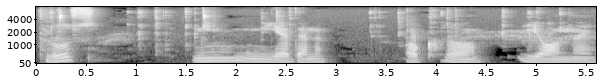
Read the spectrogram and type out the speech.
plus minimum 1 okrojony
